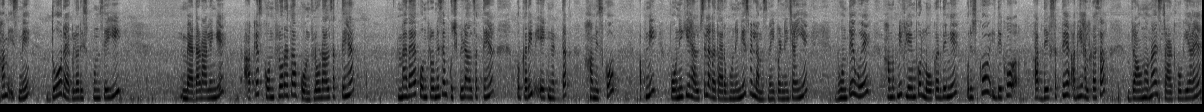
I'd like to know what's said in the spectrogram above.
हम इसमें दो रेगुलर स्पून से ही मैदा डालेंगे। आपके पास कॉर्नफ्लोर है तो आप कॉर्नफ्लोर डाल सकते हैं। मैदा या कॉर्नफ्लोर में से हम कुछ भी डाल सकते हैं और करीब एक मिनट तक हम इसको अपनी पोनी की हेल्प से लगातार भूनेंगे। इसमें लम्स नहीं पड़ने चाहिए। भूनते हुए हम अपनी फ्लेम को लो कर देंगे और इसको, देखो, आप देख सकते हैं अभी हल्का सा ब्राउन होना स्टार्ट हो गया है।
